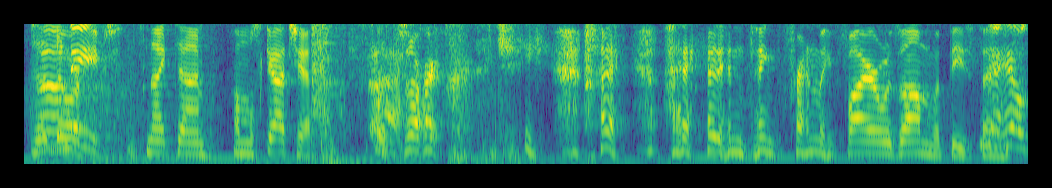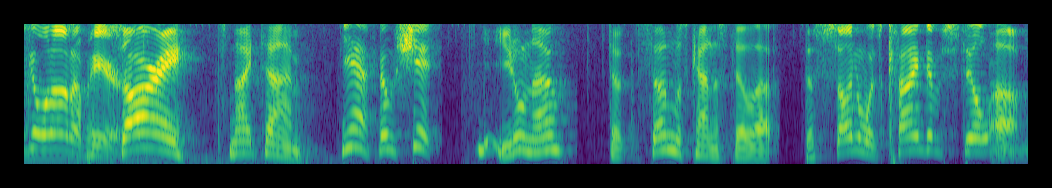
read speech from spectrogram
Up. to the Oh, door. Neebs. It's nighttime. Almost got you. Ah. Oh, sorry. Jeez. I, I didn't think friendly fire was on with these things. What the things. hell's going on up here? Sorry. It's nighttime. yeah, no shit. Y- You don't know? The sun was kind of still up. The sun was kind of still up.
